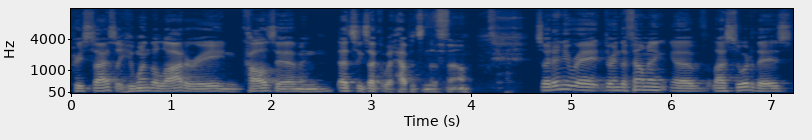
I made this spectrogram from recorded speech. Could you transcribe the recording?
precisely, he won the lottery and calls him, and that's exactly what happens in the film. So at any rate, during the filming of Las Hurdes,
